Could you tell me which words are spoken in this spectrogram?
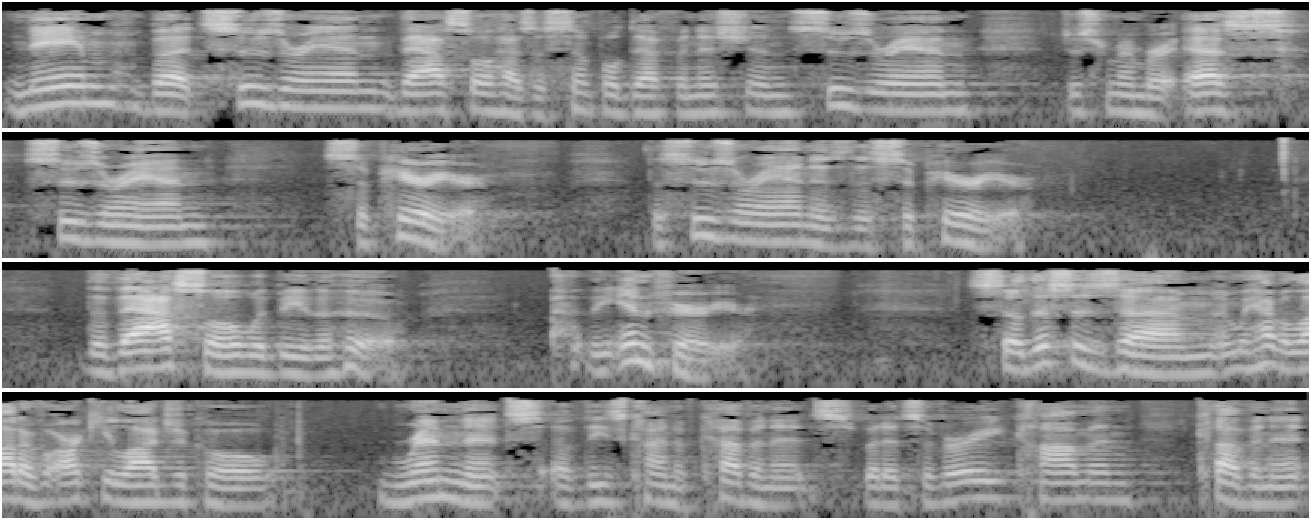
name, but suzerain vassal has a simple definition. Suzerain, just remember S, suzerain, superior. The suzerain is the superior. The vassal would be the who? The inferior. So this is, um, and we have a lot of archaeological remnants of these kind of covenants, but it's a very common covenant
